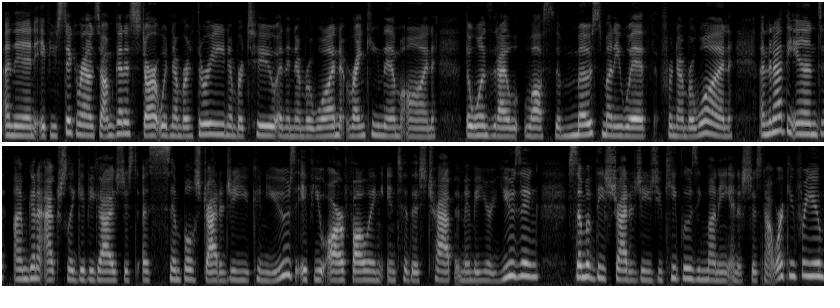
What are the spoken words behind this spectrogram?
And then if you stick around, so I'm going to start with number three, number two, and then number one, ranking them on the ones that I lost the most money with for number one. And then at the end, I'm going to actually give you guys just a simple strategy you can use if you are falling into this trap and maybe you're using some of these strategies, you keep losing money and it's just not working for you.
